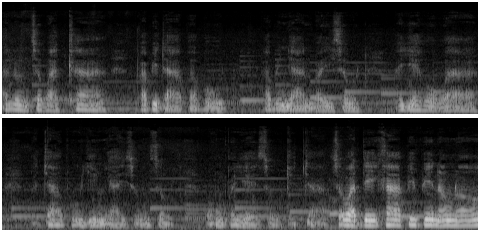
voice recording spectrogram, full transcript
อรุณสวัสดิ์ข้าพระบิดาพระบุตร พระวิญญาณบริสุทธิ์ พระเยโฮวา พระเจ้าผู้ยิ่งใหญ่สูงสุด องค์พระเยซูคริสต์เจ้า สวัสดีค่ะพี่พี่ๆน้อง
